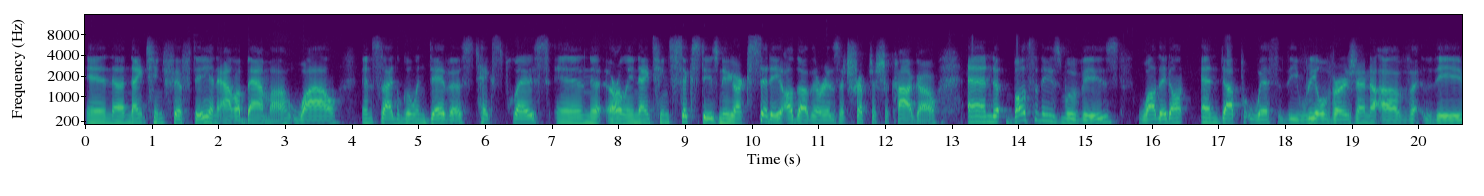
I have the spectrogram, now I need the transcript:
in uh, 1950 in Alabama, while Inside Llewyn Davis takes place in early 1960s New York City, although there is a trip to Chicago. And both of these movies, while they don't end up with the real version of the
